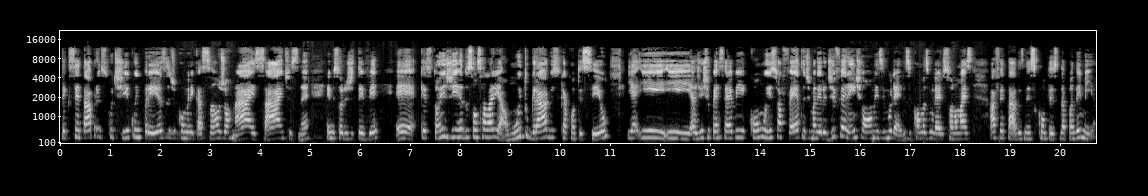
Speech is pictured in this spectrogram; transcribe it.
ter que sentar para discutir com empresas de comunicação, jornais, sites, né, de TV, é, questões de redução salarial. Muito grave isso que aconteceu, e, e, e, a gente percebe como isso afeta de maneira diferente homens e mulheres, e como as mulheres foram mais afetadas nesse contexto da pandemia.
